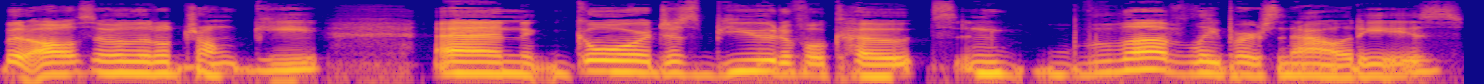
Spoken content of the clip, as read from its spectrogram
but also a little chunky. And gorgeous beautiful coats and lovely personalities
